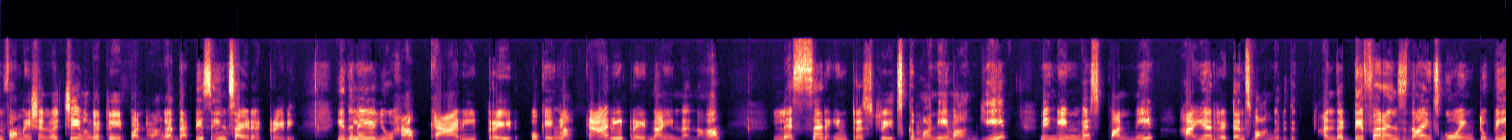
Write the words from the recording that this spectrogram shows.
இன்ஃபர்மேஷன் வச்சு இவங்க ட்ரேட் பண்ணுறாங்க தட் இஸ் இன்சைடர் ட்ரேடிங் இதுலேயே யூ ஹாவ் கேரி ட்ரேட் ஓகேங்களா கேரி ட்ரேட்னா என்னன்னா லெஸ்ஸர் இன்ட்ரெஸ்ட் ரேட்ஸ்க்கு மணி வாங்கி நீங்க இன்வெஸ்ட் பண்ணி ஹையர் ரிட்டர்ன்ஸ் வாங்குறது அந்த டிஃபரன்ஸ் தான் it's going to be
